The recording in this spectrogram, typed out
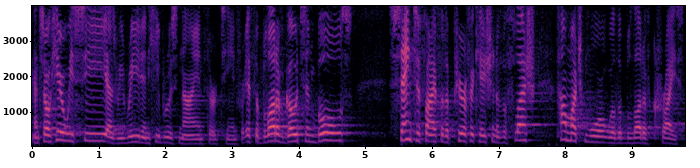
And so here we see, as we read in Hebrews 9 13, for if the blood of goats and bulls sanctify for the purification of the flesh, how much more will the blood of Christ,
